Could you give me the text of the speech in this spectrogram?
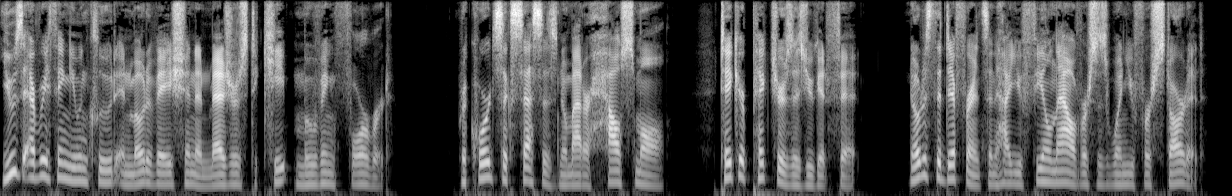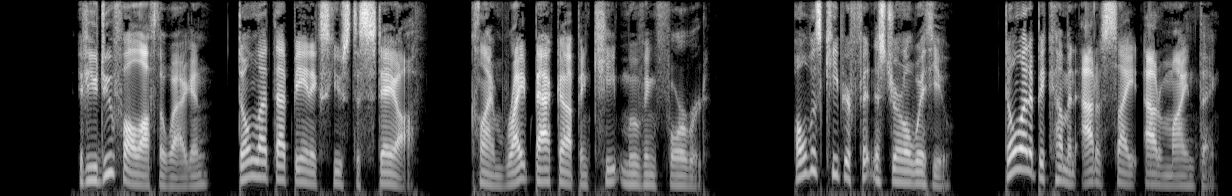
use everything you include in motivation and measures to keep moving forward. Record successes no matter how small. Take your pictures as you get fit. Notice the difference in how you feel now versus when you first started. If you do fall off the wagon, don't let that be an excuse to stay off climb right back up and keep moving forward. Always keep your fitness journal with you. Don't let it become an out of sight, out of mind thing.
